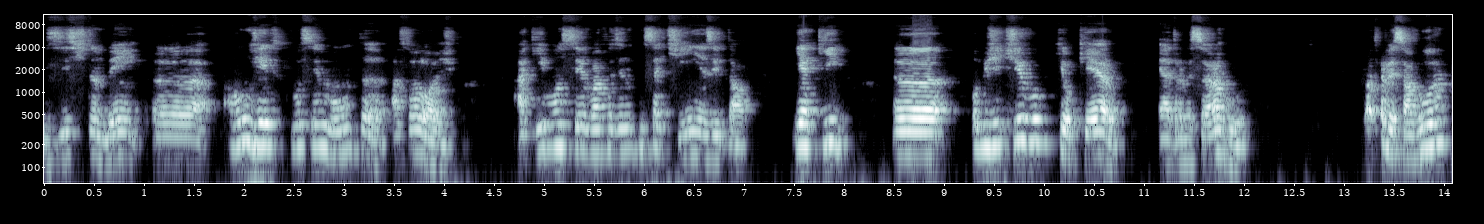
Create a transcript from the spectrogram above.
existe também uh, um jeito que você monta a sua lógica. Aqui você vai fazendo com setinhas e tal. E aqui, uh, o objetivo que eu quero é atravessar a rua. Para atravessar a rua,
